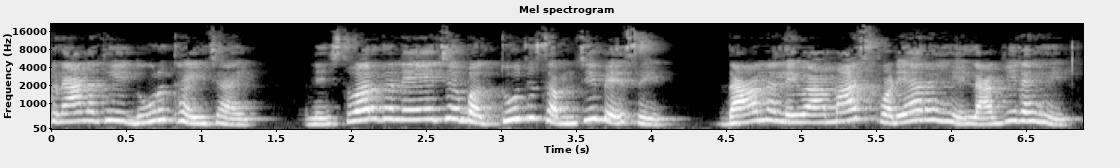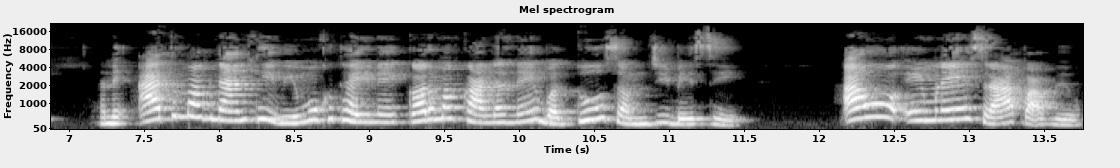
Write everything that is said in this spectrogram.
જ્ઞાનથી દૂર થઈ જાય અને સ્વર્ગને જ બધું જ સમજી બેસે. દાન લેવામાં જ પડ્યા રહે, લાગી રહે. અને આત્મજ્ઞાનથી વિમુખ થઈને કર્મકાંડને વધુ સમજી બેસે. આવો એમણે શ્રાપ આપ્યો.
